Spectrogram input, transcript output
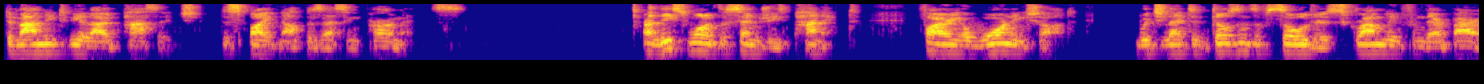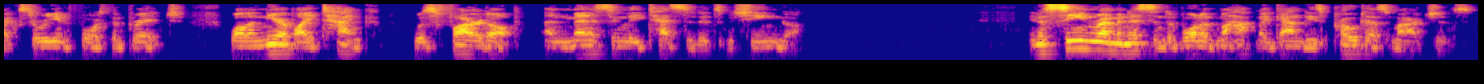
demanding to be allowed passage, despite not possessing permits. At least one of the sentries panicked, firing a warning shot, which led to dozens of soldiers scrambling from their barracks to reinforce the bridge, while a nearby tank was fired up and menacingly tested its machine gun. In a scene reminiscent of one of Mahatma Gandhi's protest marches,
